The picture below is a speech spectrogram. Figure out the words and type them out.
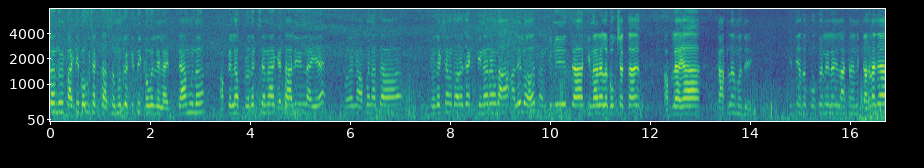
मित्रांनो तुम्ही पाठी बघू शकता समुद्र किती खवळलेला आहे. त्यामुळं आपल्याला प्रदक्षिणा घेता आलेली नाही आहे पण आपण आता प्रदक्षिणाद्वाराच्या किनाऱ्यावर आलेलो आहोत आणि तुम्ही त्या किनाऱ्याला बघू शकता आपल्या ह्या कातलामध्ये किती असं पोकरलेलं आहे लाटांनी दगडाच्या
